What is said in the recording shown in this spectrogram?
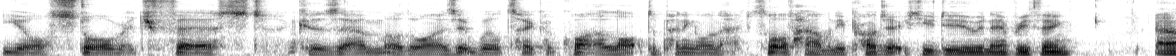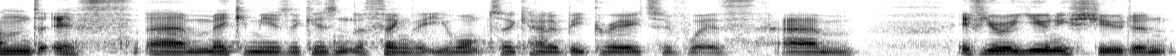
your storage first, because um, otherwise it will take up quite a lot, depending on sort of how many projects you do and everything. And if um, making music isn't the thing that you want to kind of be creative with, um, if you're a uni student,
